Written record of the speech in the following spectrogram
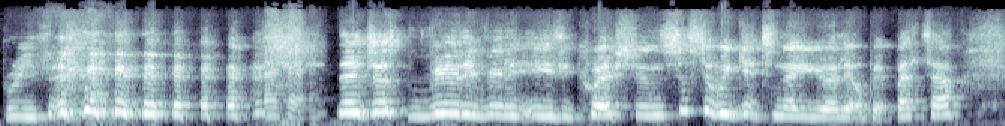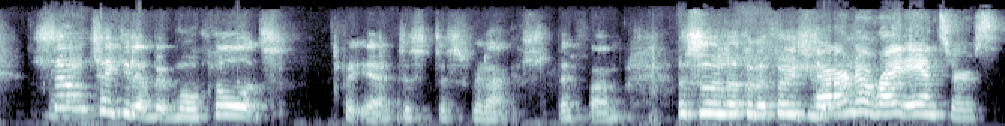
Breathe. okay. They're just really, really easy questions, just so we get to know you a little bit better. Some okay. take a little bit more thought, but yeah, just just relax. They're fun. Let's all look at the faces. There are no right answers.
